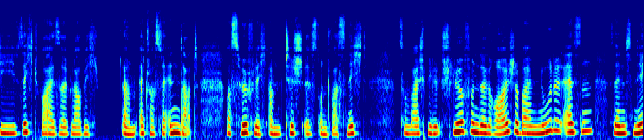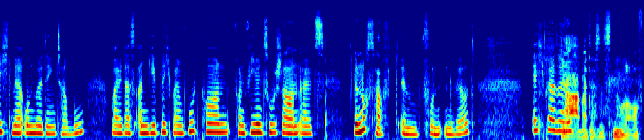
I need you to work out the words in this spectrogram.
die Sichtweise, glaube ich, ähm, etwas verändert, was höflich am Tisch ist und was nicht. Zum Beispiel schlürfende Geräusche beim Nudelessen sind nicht mehr unbedingt tabu, weil das angeblich beim Foodporn von vielen Zuschauern als genusshaft empfunden wird. Ich persönlich. Ja, aber das ist nur auf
